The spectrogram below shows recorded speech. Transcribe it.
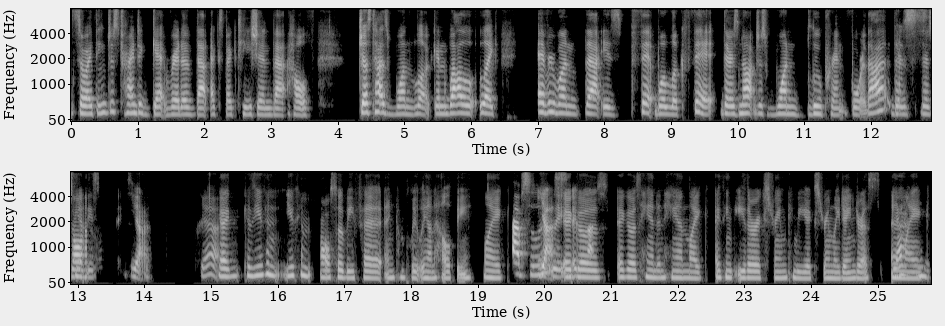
so i think just trying to get rid of that expectation that health just has one look and while like everyone that is fit will look fit there's not just one blueprint for that there's Yes. there's all Yeah. these Yeah. Yeah Yeah, because you can you can also be fit and completely unhealthy. Like absolutely it Exactly. goes it goes hand in hand like i think either extreme can be extremely dangerous and Yeah. like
